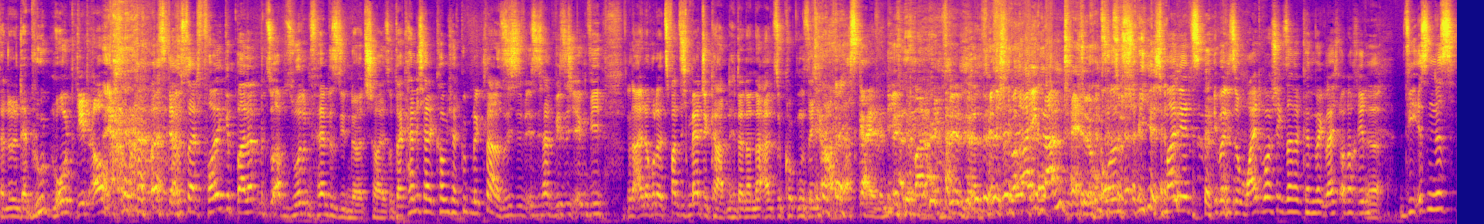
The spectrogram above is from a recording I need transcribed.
dann der Blutmond geht auf, weißt, du, der ist halt voll geballert mit so absurdem Fantasy-Nerd-Scheiß und da kann ich halt, komme ich halt gut mit klar, also es ist halt wie sich irgendwie in einer Runde 20 Magic-Karten hintereinander anzugucken und denken, ah, das ist geil, wenn die alle mal einen Film werden. Wenn ich nur ein Land hätte, um Und zu spielen. ich meine jetzt, über diese Whitewashing-Sache können wir gleich auch noch reden. Wie ist denn das?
